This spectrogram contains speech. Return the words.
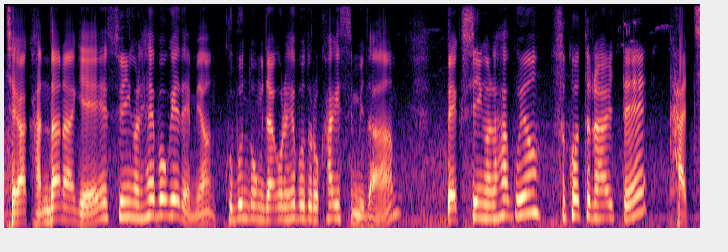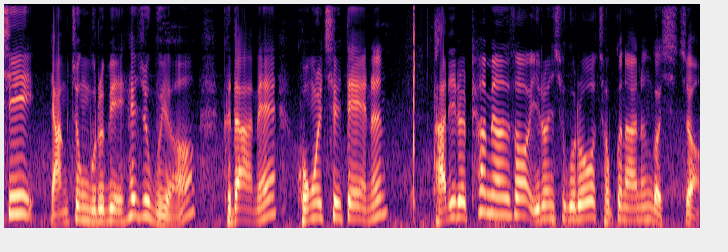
제가 간단하게 스윙을 해보게 되면 구분 동작으로 해보도록 하겠습니다. 백스윙을 하고요. 스쿼트를 할 때 같이 양쪽 무릎이 해주고요. 그 다음에 공을 칠 때에는 다리를 펴면서 이런 식으로 접근하는 것이죠.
